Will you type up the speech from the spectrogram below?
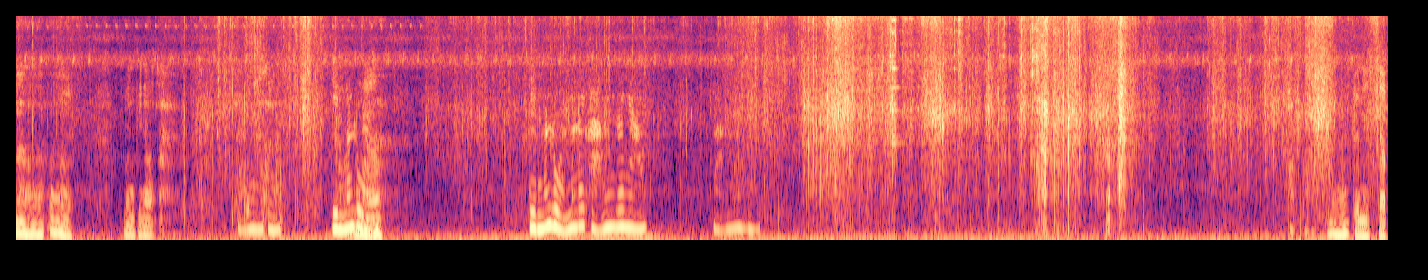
มเบิ่งพี่น้องขายงาไปเนาะดินมันหลวมเนาะดินมันหลวมมันเลยขามันเลยยาวขามันเลยยาวอืมตัวนี้ซับ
